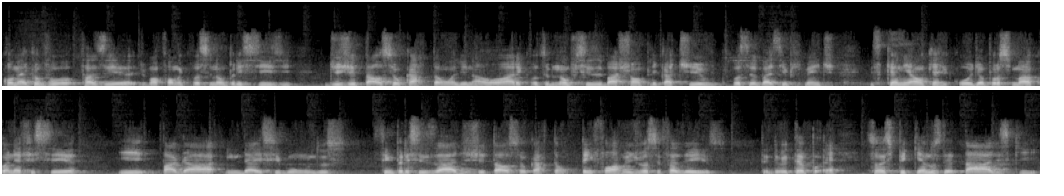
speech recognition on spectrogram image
Como é que eu vou fazer de uma forma que você não precise digitar o seu cartão ali na hora, que você não precise baixar um aplicativo, que você vai simplesmente escanear um QR Code, aproximar com o NFC e pagar em 10 segundos sem precisar digitar o seu cartão. Tem formas de você fazer isso, entendeu? Então, é, são esses pequenos detalhes que,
